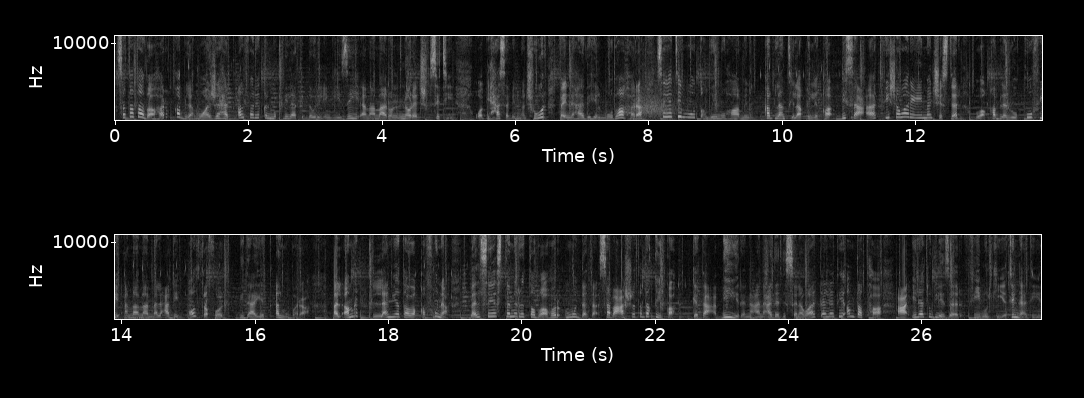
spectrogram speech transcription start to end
ستتظاهر قبل مواجهة الفريق المقبلة في الدوري الإنجليزي أمام نوريتش سيتي. وبحسب المنشور فإن هذه المظاهرة سيتم تنظيمها من قبل انطلاق اللقاء بساعات في شوارع مانشستر وقبل الوقوف أمام ملعب أولترافورد بداية المباراة. الأمر لن يتوقف هنا بل سيستمر التظاهر مدة 17 دقيقة كتعبير عن عدد السنوات التي أمضتها عائلة جليزر في ملكية النادي.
